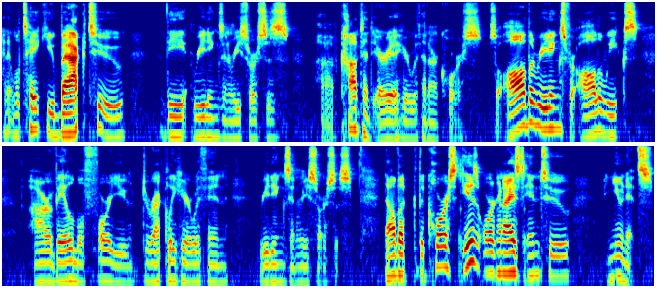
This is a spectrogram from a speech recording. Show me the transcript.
and it will take you back to the readings and resources uh, content area here within our course. So all the readings for all the weeks are available for you directly here within readings and resources. Now the, the course is organized into units.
